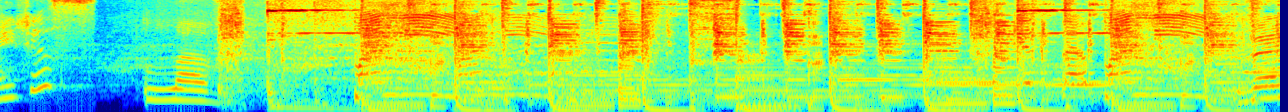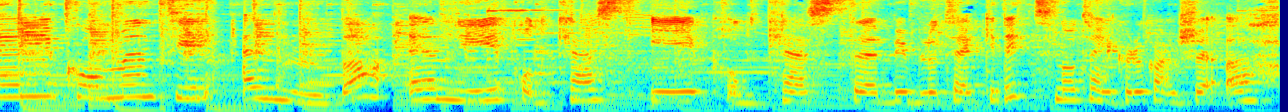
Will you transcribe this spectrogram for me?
I just love Velkommen til enda en ny podkast i podkastbiblioteket ditt. Nå tenker du kanskje øh,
